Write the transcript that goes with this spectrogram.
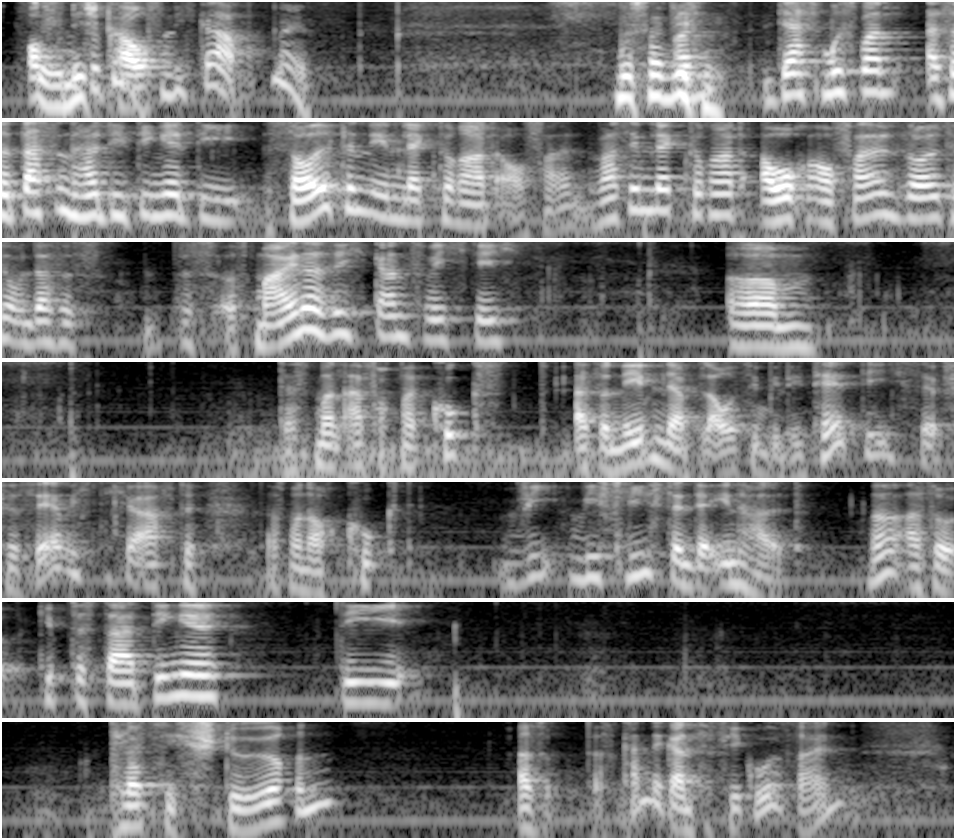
So offen nicht zu gab. kaufen nicht gab. Nein. Muss man wissen. Und das muss man, also das sind halt die Dinge, die sollten im Lektorat auffallen. Was im Lektorat auch auffallen sollte, und das ist, das ist aus meiner Sicht ganz wichtig, ähm, dass man einfach mal guckt, also neben der Plausibilität, die ich sehr, für sehr wichtig erachte, dass man auch guckt, wie, wie fließt denn der Inhalt? Ne? Also gibt es da Dinge, die plötzlich stören? Also das kann eine ganze Figur sein.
